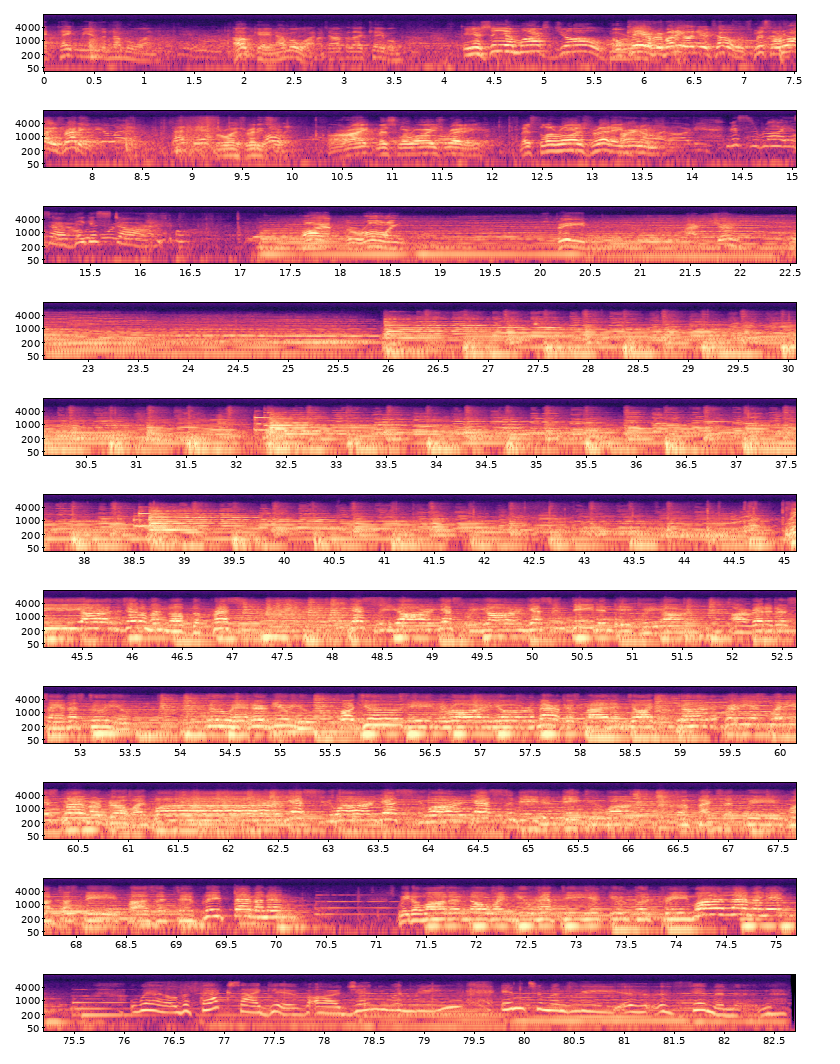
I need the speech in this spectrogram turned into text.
right, take me into number one. Okay, number one. Watch out for that cable. Can you see your marks, Joe? Okay, everybody, on your toes. Miss LeRoy is ready. That's it. LeRoy's ready, sir. It. All right, Miss LeRoy's ready. Miss LeRoy's ready. Turn him. Miss LeRoy is our biggest star. Quiet, we're rolling. Speed. Action. Gentlemen of the press. Yes, we are, yes, we are, yes, indeed, indeed, we are. Our editor sent us to you to interview you. For Judy LeRoy, you're America's pride and joy. You're the prettiest, wittiest glamour girl by far. Yes, you are, yes, you are, yes, indeed, indeed, you are. The facts that we want must be positively feminine. We don't want to know when you have tea if you put cream or lemon in. Well, the facts I give are genuinely, intimately uh, feminine.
